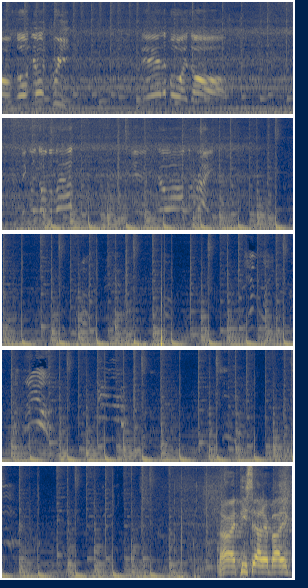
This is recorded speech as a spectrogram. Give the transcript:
On Soldier Creek. There the boys are. Nicholas on the left and Noah on the right. All right, peace out, everybody.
